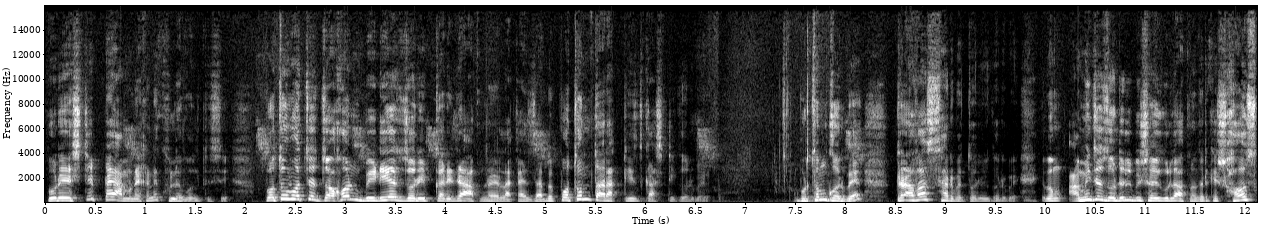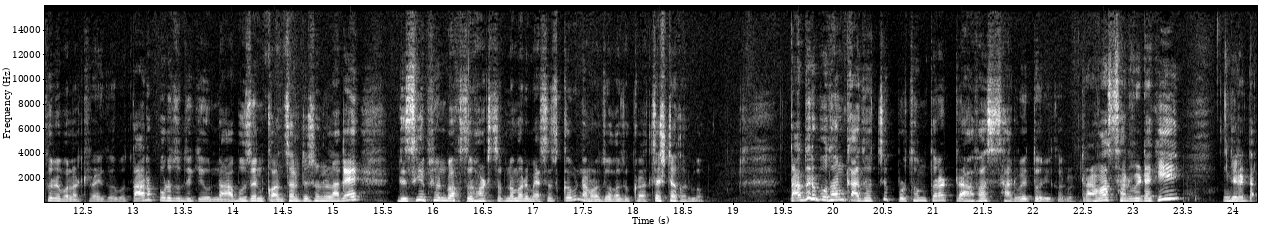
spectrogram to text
পুরো স্টেপটাই আমরা এখানে খুলে বলতেছি। প্রথম হচ্ছে যখন বিডিএস জরিপকারীরা আপনার এলাকায় যাবে, প্রথম তারা কী কাজটি করবে? প্রথম করবে ট্রাভার্স সার্ভে তৈরি করবে। এবং আমি যে জটিল বিষয়গুলো আপনাদেরকে সহজ করে বলার ট্রাই করব, তারপরে যদি কেউ না বুঝেন কনসালটেশন লাগে ডিসক্রিপশন বক্সে হোয়াটসঅ্যাপ নম্বরে মেসেজ করবেন, আমরা যোগাযোগ করার চেষ্টা করব। তাদের প্রধান কাজ হচ্ছে প্রথম তারা ট্রাভাস সার্ভে তৈরি করবে। ট্রাভার্স সার্ভেটা কি? যেটা একটা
